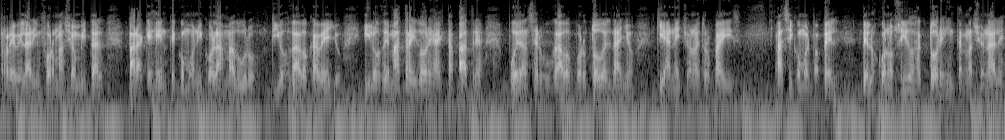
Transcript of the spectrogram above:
revelar información vital para que gente como Nicolás Maduro, Diosdado Cabello y los demás traidores a esta patria puedan ser juzgados por todo el daño que han hecho a nuestro país, así como el papel de los conocidos actores internacionales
